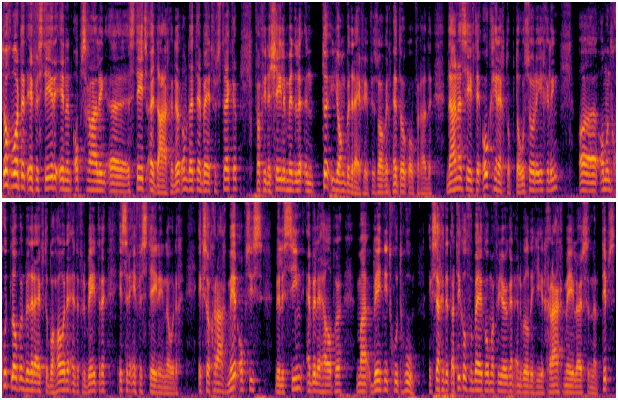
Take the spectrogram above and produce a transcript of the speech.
Toch wordt het investeren in een opschaling eh, steeds uitdagender, omdat hij bij het verstrekken van financiële middelen een te jong bedrijf heeft. Waar we het net ook over hadden. Daarnaast heeft hij ook geen recht op TOZO-regeling. Eh, om een goed lopend bedrijf te behouden en te verbeteren is er investering nodig. Ik zou graag meer opties willen zien en willen helpen, maar weet niet goed hoe. Ik zag in dit artikel voorbij komen van Jurgen en wilde hier graag meeluisteren naar tips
